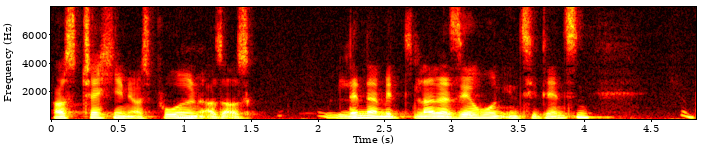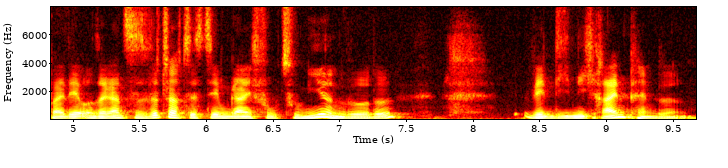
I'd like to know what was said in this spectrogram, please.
aus Tschechien, aus Polen, also aus Ländern mit leider sehr hohen Inzidenzen, bei der unser ganzes Wirtschaftssystem gar nicht funktionieren würde, wenn die nicht reinpendeln.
